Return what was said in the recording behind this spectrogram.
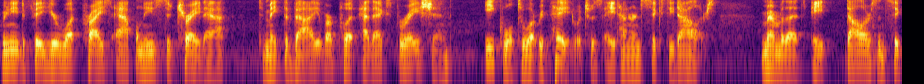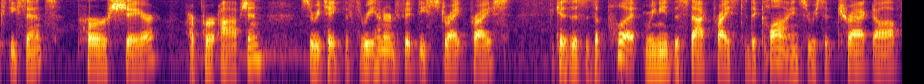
we need to figure what price Apple needs to trade at to make the value of our put at expiration equal to what we paid, which was $860. Remember that's $8.60 per share or per option. So we take the 350 strike price because this is a put, we need the stock price to decline, so we subtract off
